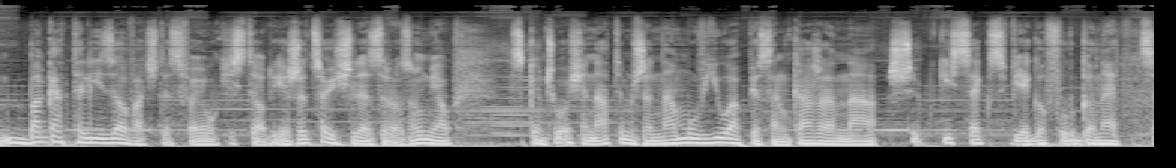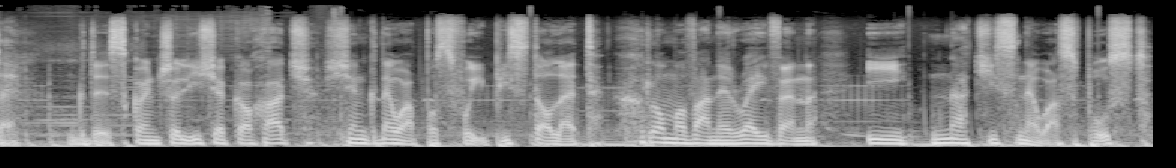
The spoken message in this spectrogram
bagatelizować tę swoją historię, że coś źle zrozumiał. Skończyło się na tym, że namówiła piosenkarza na szybki seks w jego furgonetce. Gdy skończyli się kochać, sięgnęła po swój pistolet, chromowany Raven, i nacisnęła spust.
